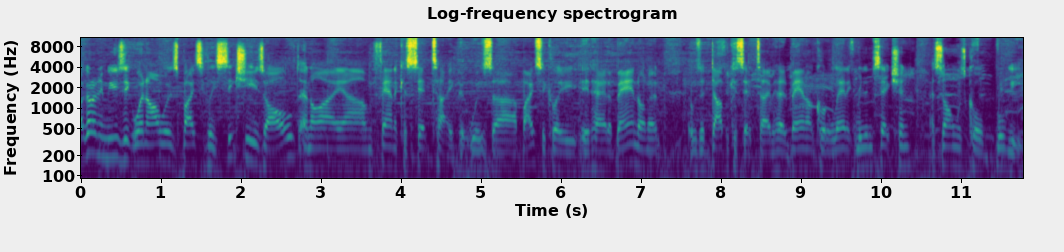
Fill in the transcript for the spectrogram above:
I got into music when I was basically six years old and I um, found a cassette tape. It was uh, basically, it had a band on it. It was a dub cassette tape. It had a band on it called Atlanta Rhythm Section. A song was called Boogie.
